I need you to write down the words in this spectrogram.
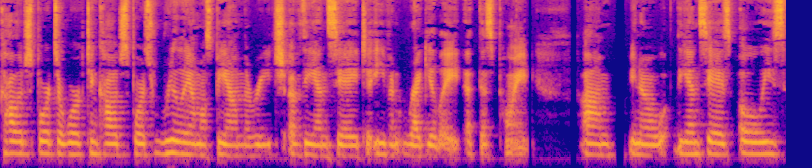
college sports or worked in college sports really almost beyond the reach of the NCAA to even regulate at this point. Um, you know, the NCAA has always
